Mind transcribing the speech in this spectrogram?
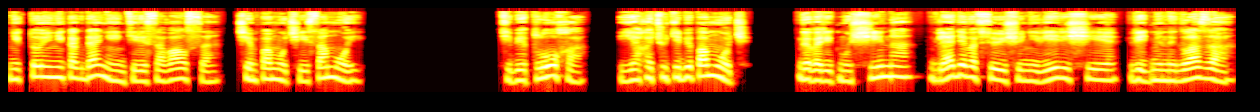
никто и никогда не интересовался, чем помочь ей самой. «Тебе плохо? Я хочу тебе помочь», — говорит мужчина, глядя во все еще неверящие ведьмины глаза.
